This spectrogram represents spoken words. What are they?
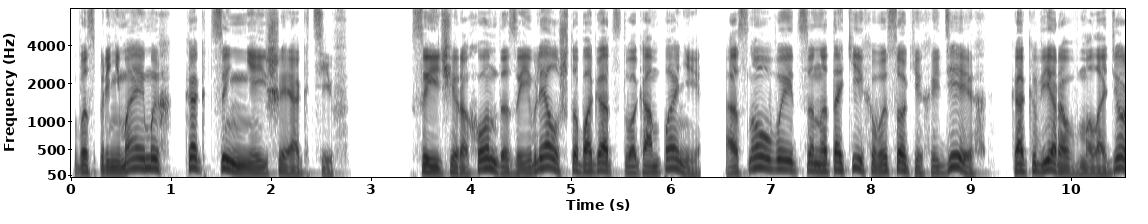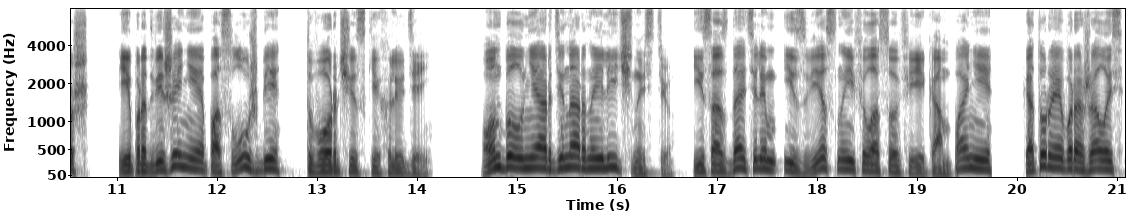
воспринимаемых как ценнейший актив. Саичиро Хонда заявлял, что богатство компании основывается на таких высоких идеях, как вера в молодежь и продвижение по службе творческих людей. Он был неординарной личностью и создателем известной философии компании, которая выражалась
